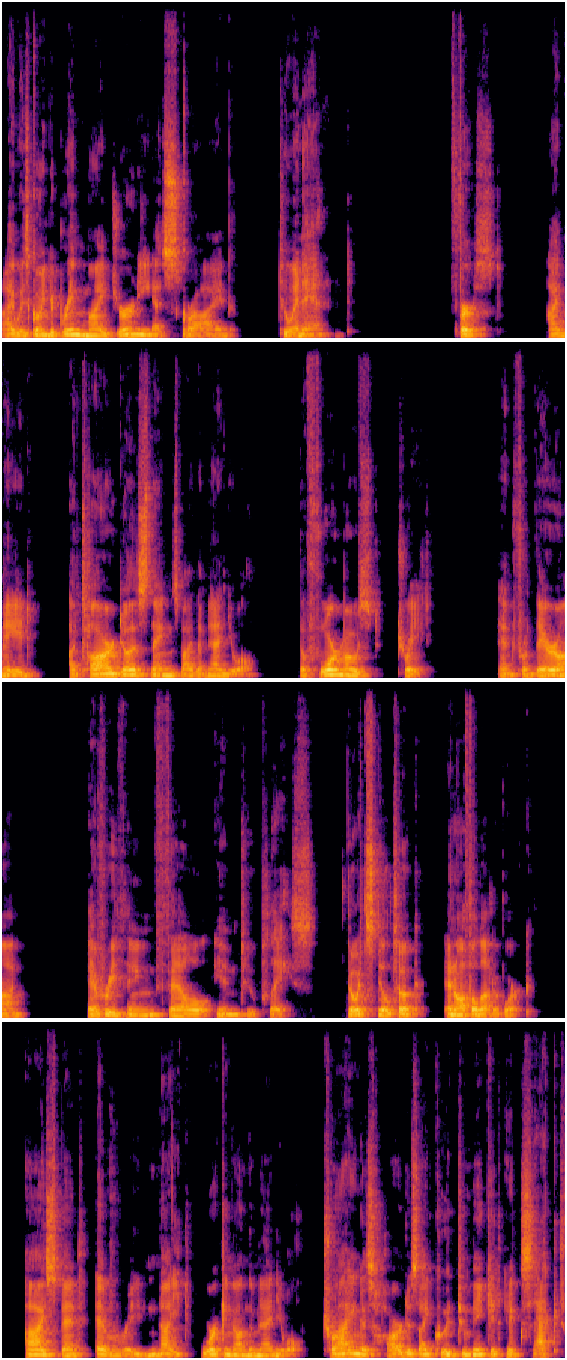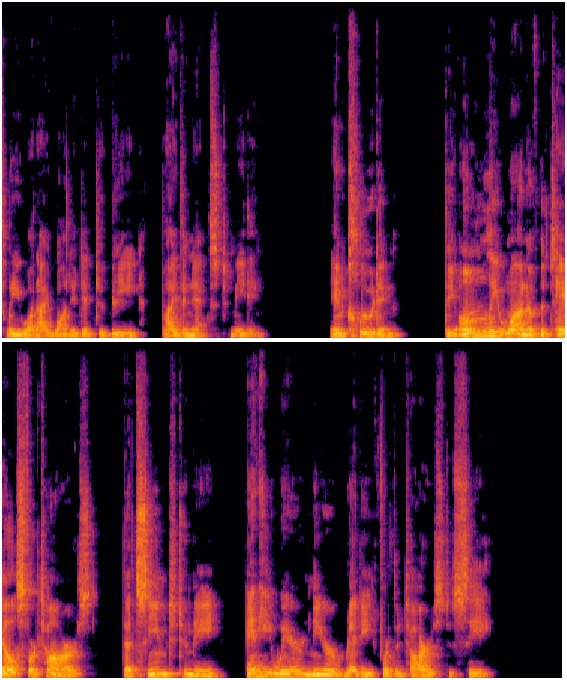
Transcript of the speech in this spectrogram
I was going to bring my journey as scribe to an end. First, I made a tar does things by the manual, the foremost trait. And from there on, everything fell into place, though it still took an awful lot of work. I spent every night working on the manual, trying as hard as I could to make it exactly what I wanted it to be by the next meeting, including the only one of the tales for tars that seemed to me anywhere near ready for the tars to see.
